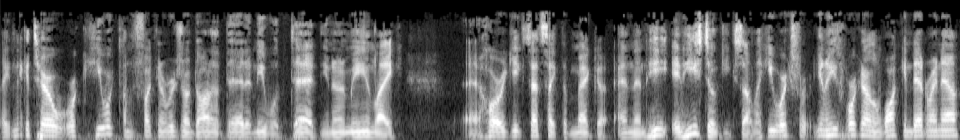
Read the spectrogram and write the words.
like Nicotero worked. He worked on fucking original Dawn of the Dead and Evil Dead. You know what I mean? Like, uh, horror geeks. That's like the mecca. And then he and he still geeks out. Like he works for you know he's working on The Walking Dead right now.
